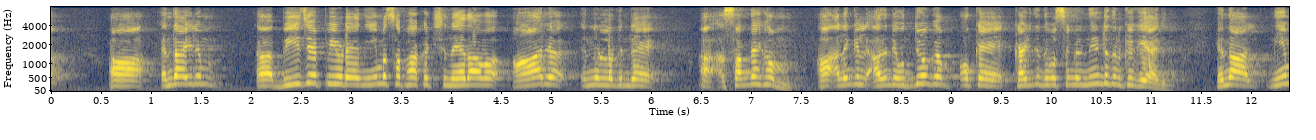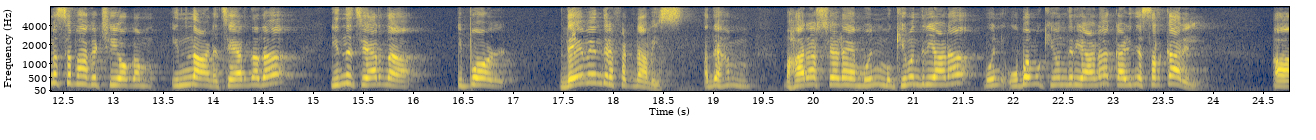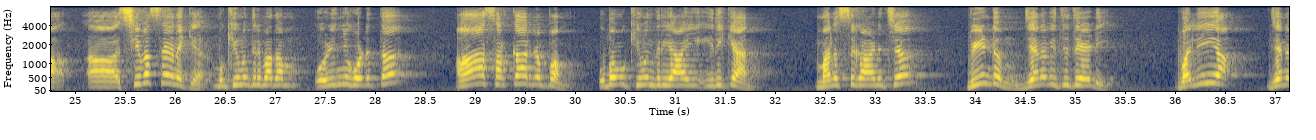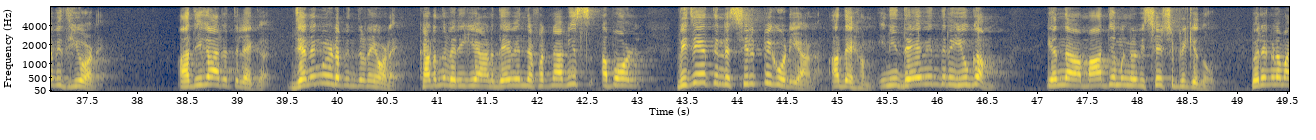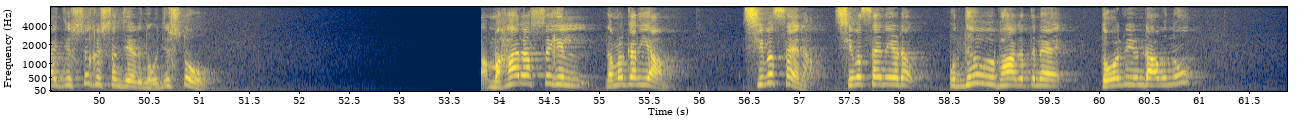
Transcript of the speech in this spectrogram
എന്തായാലും ബി ജെ പിയുടെ നിയമസഭാ കക്ഷി നേതാവ് ആര് എന്നുള്ളതിന്റെ സന്ദേഹം അല്ലെങ്കിൽ അതിന്റെ ഉദ്യോഗം ഒക്കെ കഴിഞ്ഞ ദിവസങ്ങളിൽ നീണ്ടു നിൽക്കുകയായിരുന്നു. എന്നാൽ നിയമസഭാ കക്ഷി യോഗം ഇന്നാണ് ചേർന്നത്. ഇന്ന് ചേർന്ന് ഇപ്പോൾ ദേവേന്ദ്ര ഫട്നാവിസ് അദ്ദേഹം മഹാരാഷ്ട്രയുടെ മുൻ മുഖ്യമന്ത്രിയാണ് മുൻ ഉപമുഖ്യമന്ത്രിയാണ് കഴിഞ്ഞ സർക്കാരിൽ. ശിവസേനയ്ക്ക് മുഖ്യമന്ത്രി പദം ഒഴിഞ്ഞുകൊടുത്ത് ആ സർക്കാരിനൊപ്പം ഉപമുഖ്യമന്ത്രിയായി ഇരിക്കാൻ മനസ്സ് കാണിച്ച് വീണ്ടും ജനവിധി തേടി വലിയ ജനവിധിയോടെ അധികാരത്തിലേക്ക് ജനങ്ങളുടെ പിന്തുണയോടെ കടന്നു വരികയാണ് ദേവേന്ദ്ര ഫട്നാവിസ് അപ്പോൾ വിജയത്തിന്റെ ശില്പി കൂടിയാണ് അദ്ദേഹം. ഇനി ദേവേന്ദ്ര യുഗം എന്ന് മാധ്യമങ്ങൾ വിശേഷിപ്പിക്കുന്നു. വിവരങ്ങളുമായി ജിഷ്ണു കൃഷ്ണൻ ചേരുന്നു. ജിഷ്ണു മഹാരാഷ്ട്രയിൽ നമ്മൾക്കറിയാം ശിവസേന ശിവസേനയുടെ ഉദ്ധവ് വിഭാഗത്തിന് തോൽവിയുണ്ടാവുന്നു.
